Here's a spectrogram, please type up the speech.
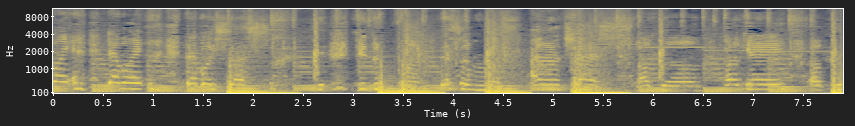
boy, that boy, that boy sus. Get the fuck, that's a must. I don't trust. Okay, okay, okay.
